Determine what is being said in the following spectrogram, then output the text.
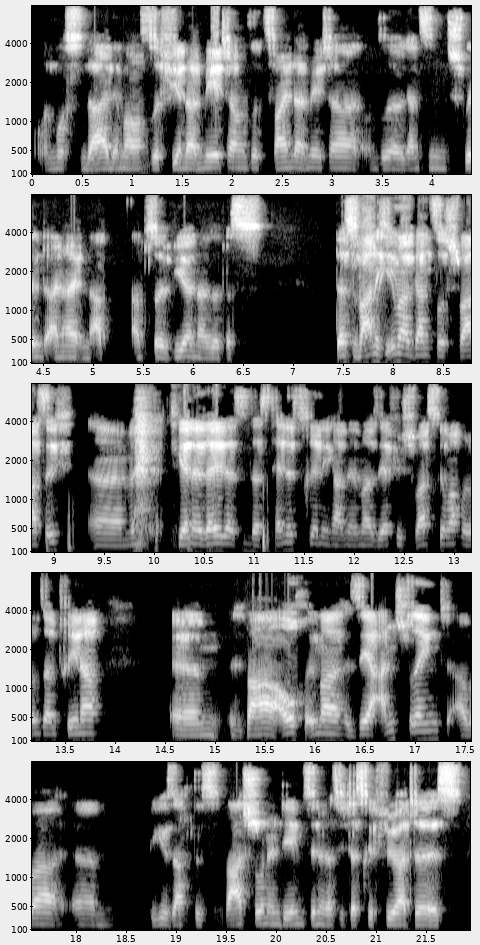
und mussten da halt immer unsere 400 Meter, unsere 200 Meter, unsere ganzen Sprinteinheiten ab, absolvieren. Also das, das war nicht immer ganz so spaßig. Ähm, generell das, das Tennistraining hat mir immer sehr viel Spaß gemacht mit unserem Trainer. Ähm, es war auch immer sehr anstrengend, aber ähm, wie gesagt, es war schon in dem Sinne, dass ich das Gefühl hatte, es,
